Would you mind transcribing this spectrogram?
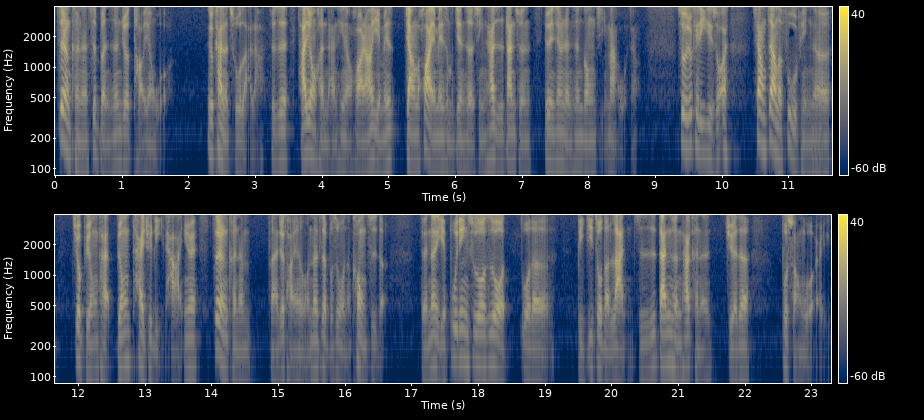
这人可能是本身就讨厌我。就看得出来了，就是他用很难听的话，然后也没讲的话也没什么建设性，他只是单纯有点像人身攻击骂我这样，所以我就可以理解说，哎，像这样的负评呢，就不用太不用太去理他，因为这人可能本来就讨厌我，那这不是我能控制的，对，那也不一定是说是我我的笔记做的烂，只是单纯他可能觉得不爽我而已，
